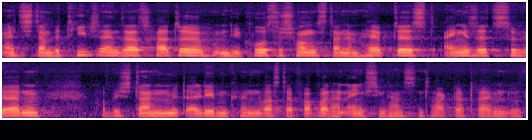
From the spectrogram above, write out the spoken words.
Als ich dann Betriebseinsatz hatte und die große Chance, dann im Helpdesk eingesetzt zu werden, habe ich dann miterleben können, was der Papa dann eigentlich den ganzen Tag da treiben tut.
